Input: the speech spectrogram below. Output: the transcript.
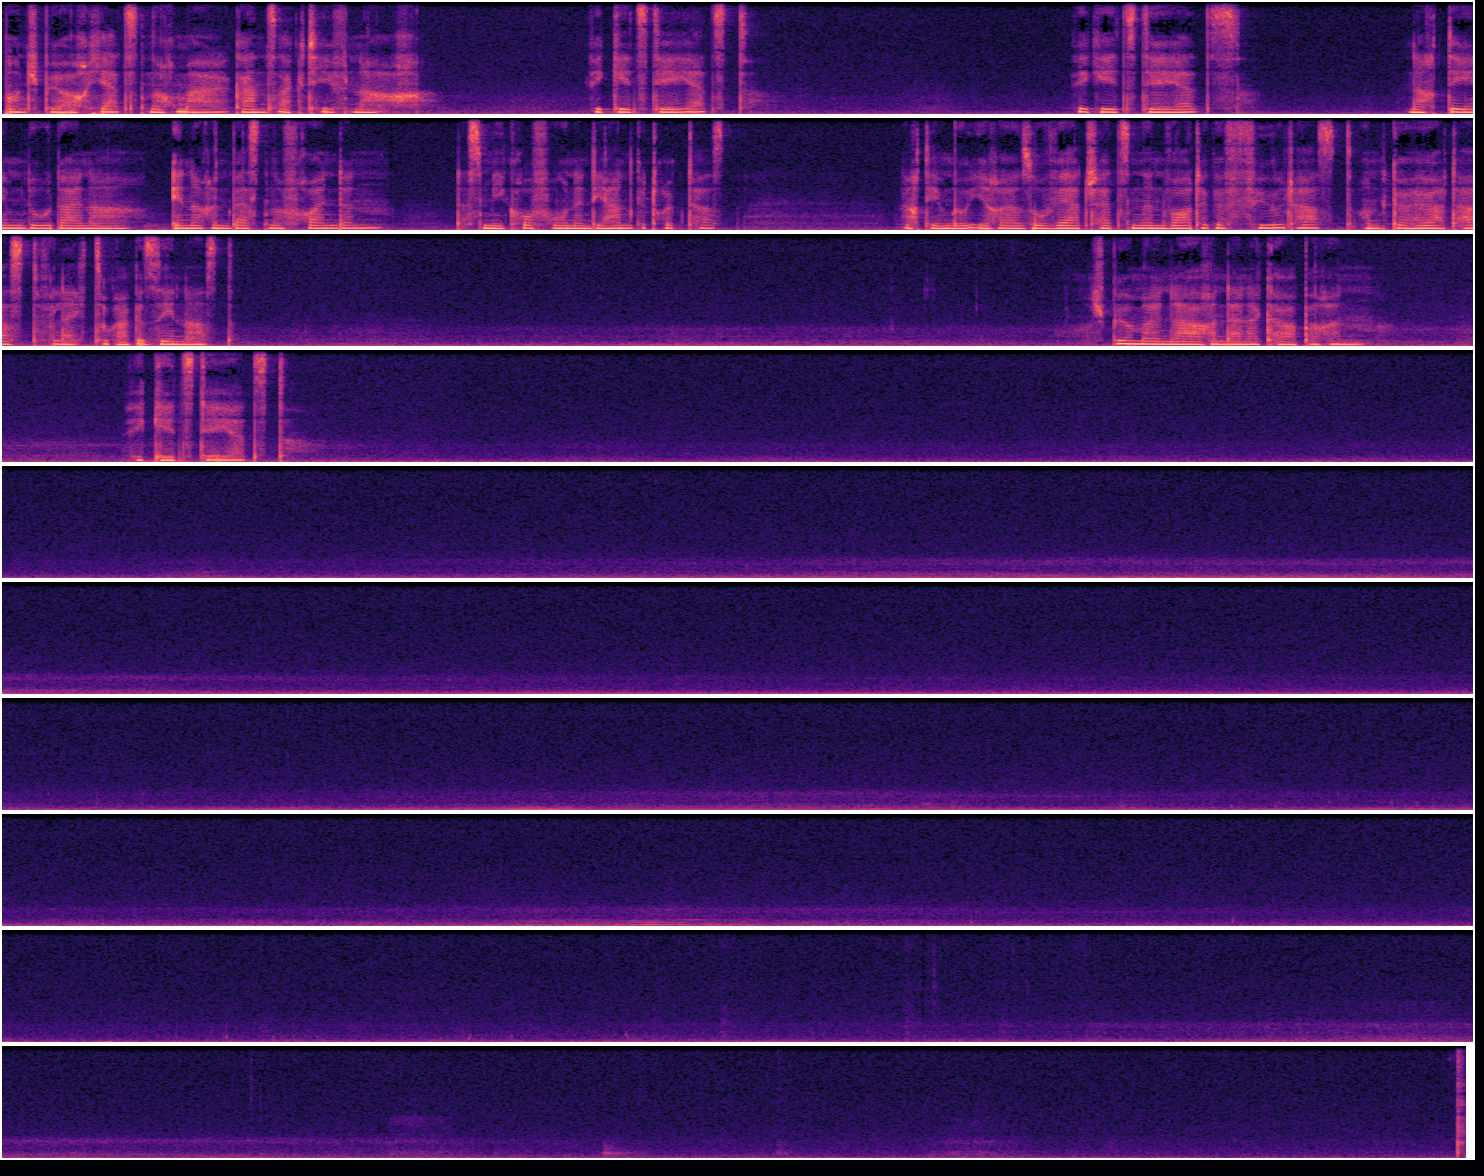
Und spür auch jetzt nochmal ganz aktiv nach. Wie geht's dir jetzt? Wie geht's dir jetzt, nachdem du deiner inneren besten Freundin das Mikrofon in die Hand gedrückt hast? Nachdem du ihre so wertschätzenden Worte gefühlt hast und gehört hast, vielleicht sogar gesehen hast? Spür mal nach in deiner Körperin. Wie geht's dir jetzt?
